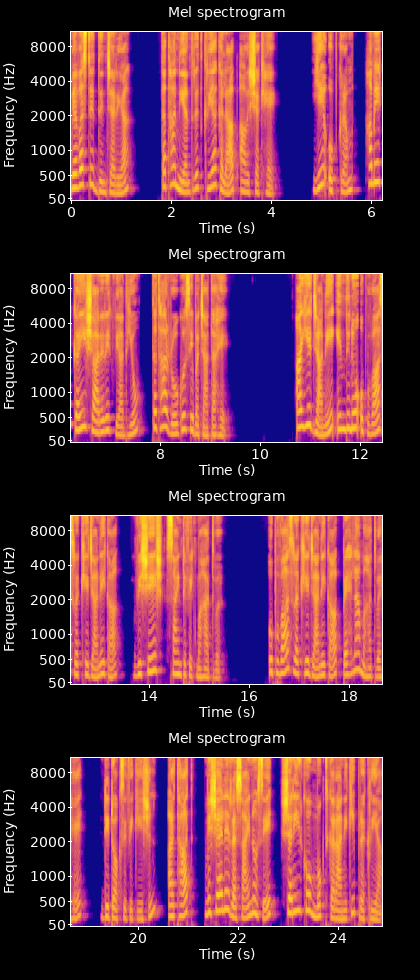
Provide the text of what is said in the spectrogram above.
व्यवस्थित दिनचर्या तथा नियंत्रित क्रियाकलाप आवश्यक है। ये उपक्रम हमें कई शारीरिक व्याधियों तथा रोगों से बचाता है। आइए जानें इन दिनों उपवास रखे जाने का विशेष साइंटिफिक महत्व। उपवास रखे जाने का पहला महत्व है डिटॉक्सिफिकेशन अर्थात विषैले रसायनों से शरीर को मुक्त कराने की प्रक्रिया।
